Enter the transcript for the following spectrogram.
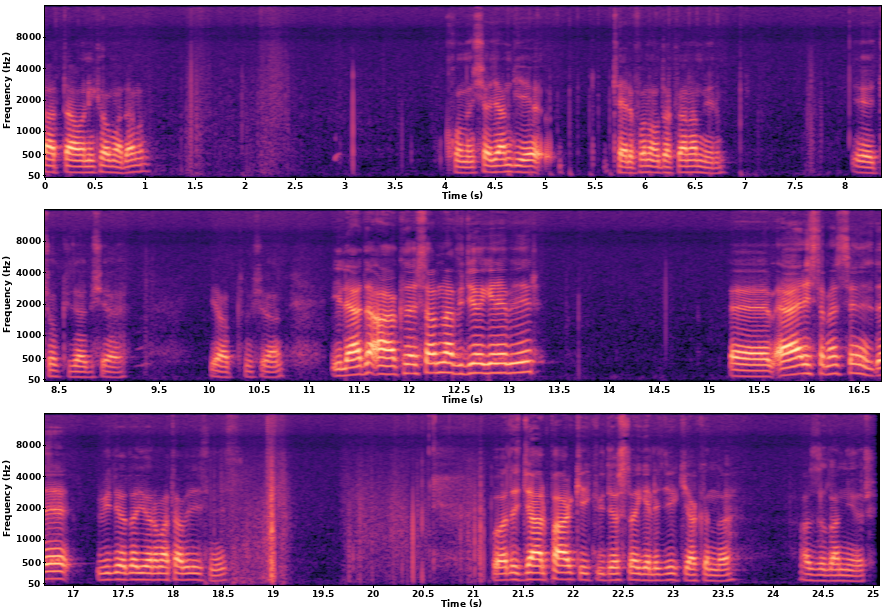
Saat daha 12 olmadı ama. Konuşacağım diye telefona odaklanamıyorum. Evet çok güzel bir şey yaptım şu an. İleride arkadaşlarımla video gelebilir. Ee, eğer istemezseniz de videoda yorum atabilirsiniz. Bu arada Jar Park ilk videosu da gelecek yakında. Hazırlanıyor.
